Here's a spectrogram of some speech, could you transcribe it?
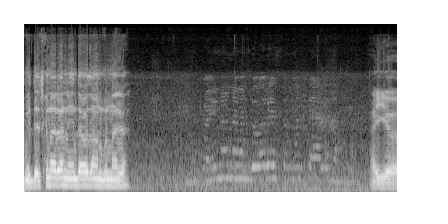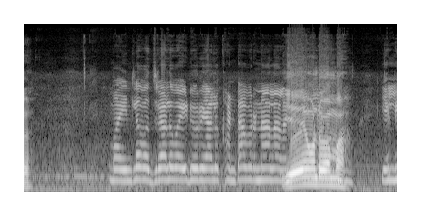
మీరు తెచ్చుకున్నారా? నేను తాగుదాం అనుకున్నాగా. అయ్యో. మా ఇంట్లో వజ్రాలు వైడూర్యాలు కంఠాభరణాలు ఏముండవమ్మా. వెళ్ళి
